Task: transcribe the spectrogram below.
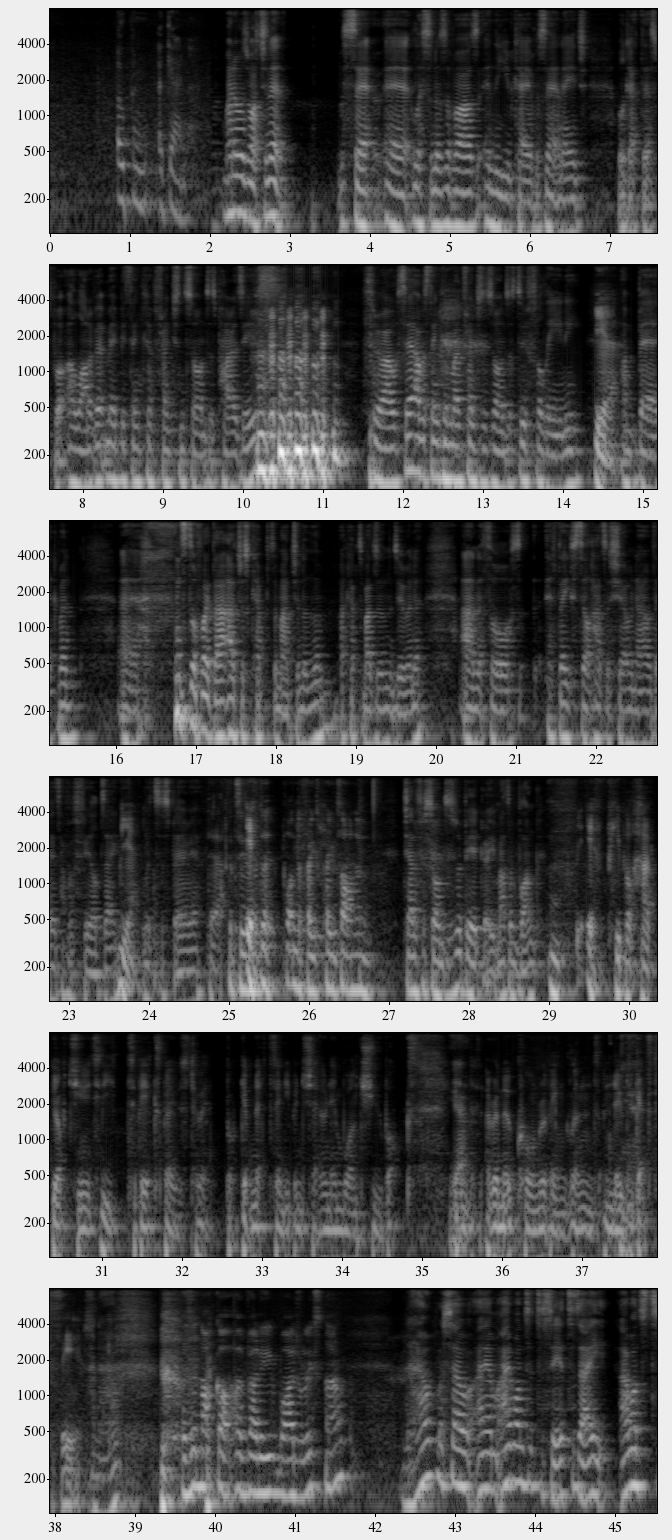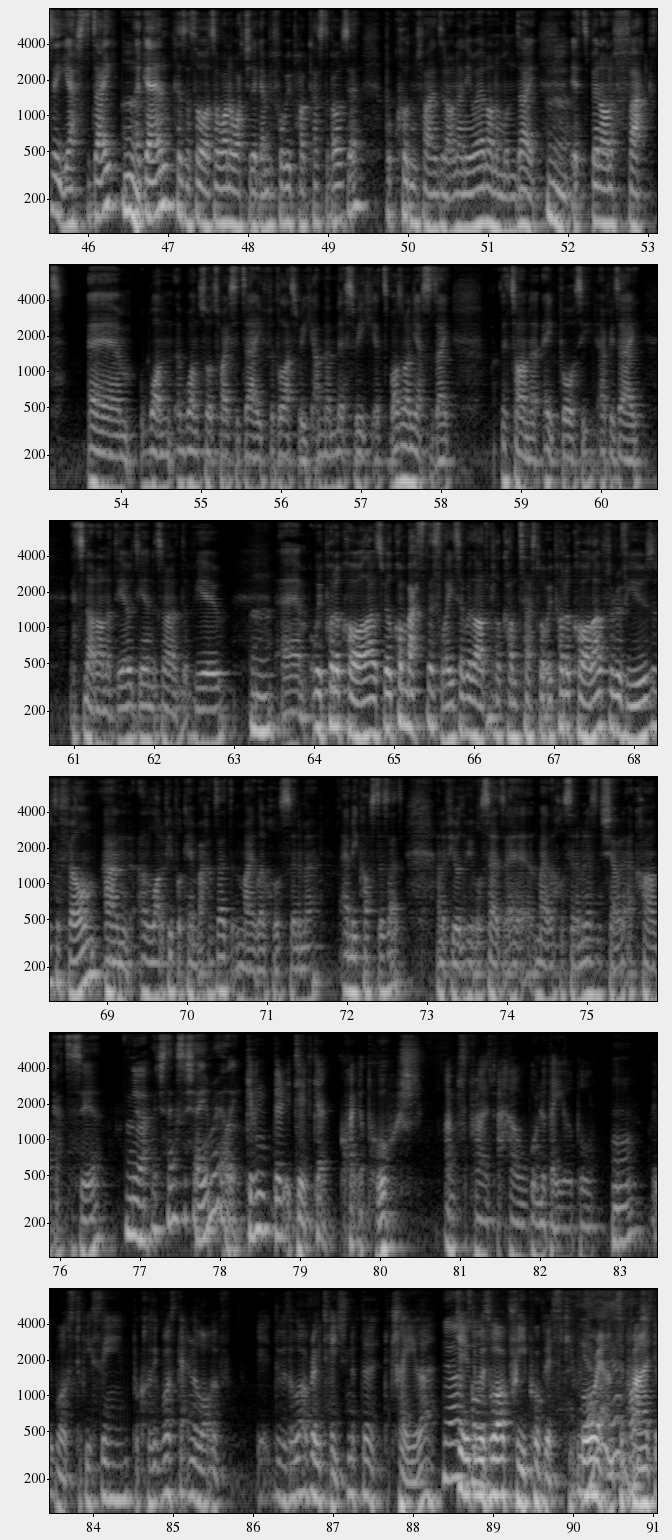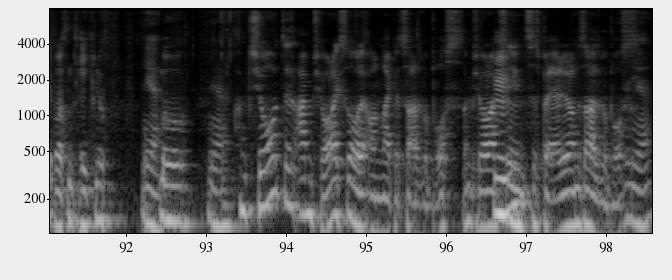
open again. when I was watching it, uh, listeners of ours in the UK of a certain age will get this, but a lot of it made me think of French and Saunders parodies throughout it. I was thinking when French and Saunders do Fellini Yeah. and Bergman uh, and stuff like that, I just kept imagining them. I kept imagining them doing it. And I thought if they still had a show now, they'd have a field day Yeah. with Suspiria. Yeah, I could see If- the, putting the face paint on and Jennifer Saunders would be a great Madame Blanc. If people had the opportunity to be exposed to it, but given that it's only been shown in one shoebox Yeah. in a remote corner of England and nobody Yeah. gets to see it. I know. has it not got a very wide release now? No, so um, I wanted to see it today. I wanted to see it yesterday Mm. again because I thought I want to watch it again before we podcast about it, but couldn't find it on anywhere on a Monday. Mm. It's been on a fact um, one once or twice a day for the last week, and then this week it wasn't on yesterday. It's on at eight forty every day. It's not on at the Odeon. It's not at the Vue. Mm. Um, we put a call out. We'll come back to this later with our little contest, but we put a call out for reviews of the film, and a lot of people came back and said my local cinema. Emmy Costa said, and a few other people said uh, my local cinema isn't showing it. I can't get to see it, Yeah. which I think's a shame, really. Given that it did get quite a push, I'm surprised at how unavailable Mm. it was to be seen because it was getting a lot of it, there was a lot of rotation of the trailer. Yeah, there it's was a lot of pre-publicity for Yeah, it. I'm yeah, surprised it wasn't taken up Yeah. more. Yeah. I'm sure. That, I'm sure I saw it on like the side of a bus. I'm sure I've Mm. seen Suspiria on the side of a bus. Yeah.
